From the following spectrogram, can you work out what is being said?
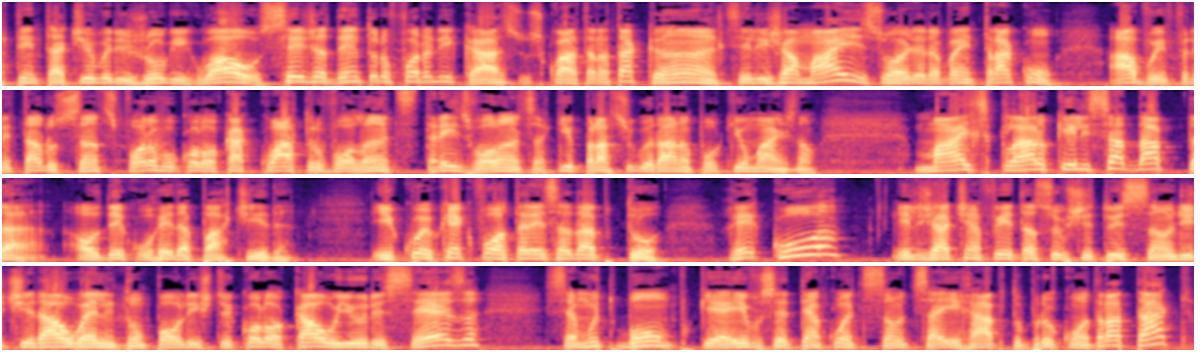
tentativa de jogo igual, seja dentro ou fora de casa. Os quatro atacantes, ele jamais, o Rogério vai entrar com, ah, vou enfrentar o Santos fora, vou colocar quatro volantes, três volantes aqui para segurar um pouquinho mais, não. Mas claro que ele se adapta ao decorrer da partida. E o que é que o Fortaleza adaptou? Recua, ele já tinha feito a substituição de tirar o Wellington Paulista e colocar o Yuri César. Isso é muito bom, porque aí você tem a condição de sair rápido para o contra-ataque.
